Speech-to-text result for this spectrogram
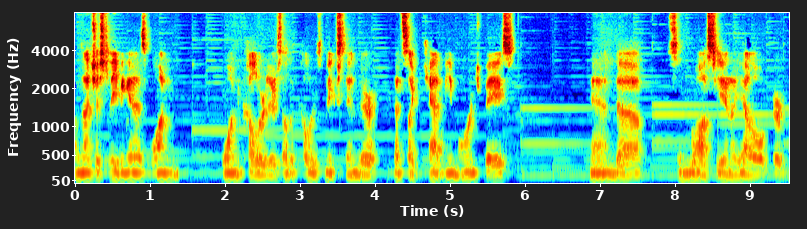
I'm not just leaving it as one one color. There's other colors mixed in there. That's like cadmium orange base and uh, some Rossi and a yellow ochre.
